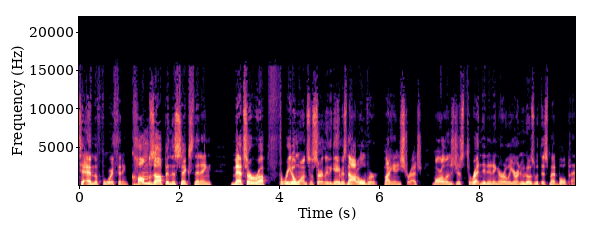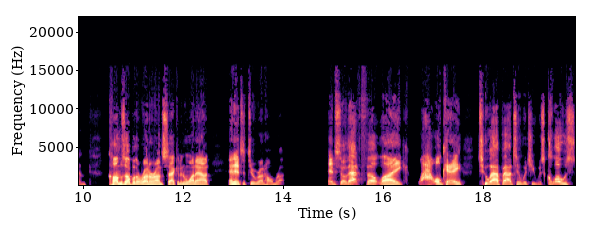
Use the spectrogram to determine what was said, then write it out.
to end the fourth inning. Comes up in the sixth inning. Mets are up three to one. So certainly the game is not over by any stretch. Marlins just threatened an inning earlier, and who knows what this Met bullpen. Comes up with a runner on second and one out and hits a two run home run. And so that felt like, wow, okay. Two at bats in which he was close,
